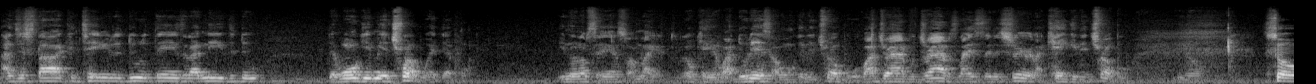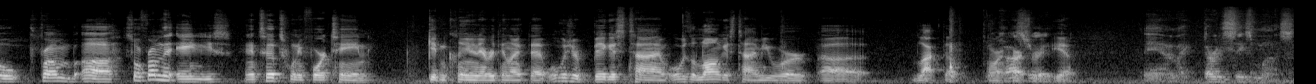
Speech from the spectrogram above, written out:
I just started continuing to do the things that I need to do that won't get me in trouble at that point. You know what I'm saying? So I'm like, okay, if I do this, I won't get in trouble. If I drive with driver's license and insurance, I can't get in trouble. You know. So from uh so from the 80s until 2014, getting clean and everything like that. What was your biggest time? What was the longest time you were uh, locked up or incarcerated? Yeah, Man, like 36 months.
